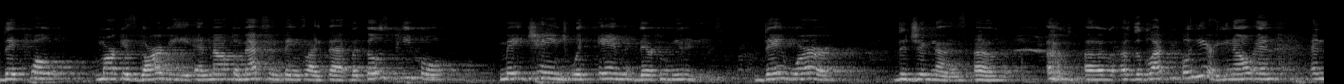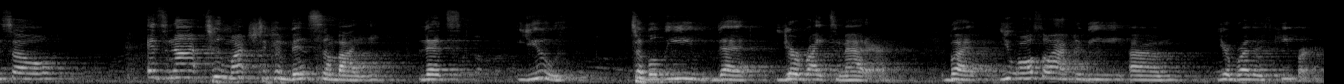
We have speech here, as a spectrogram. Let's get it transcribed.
they quote Marcus Garvey and Malcolm X and things like that, but those people made change within their communities. They were the jignas of, of, of, of the black people here, you know? And, and so it's not too much to convince somebody that's youth to believe that your rights matter. But you also have to be um, your brother's keeper.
